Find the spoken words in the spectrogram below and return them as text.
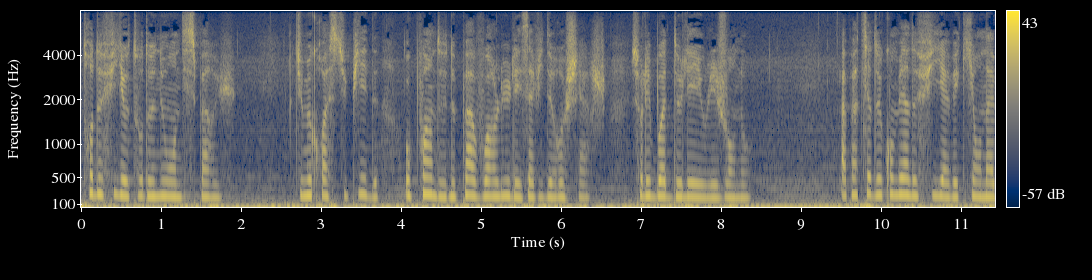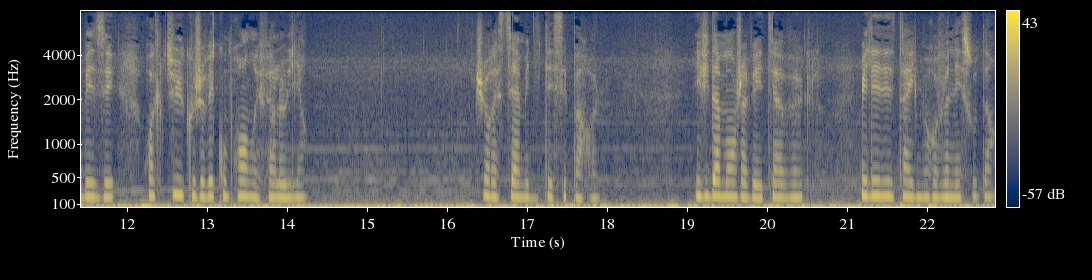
Trop de filles autour de nous ont disparu. Tu me crois stupide au point de ne pas avoir lu les avis de recherche sur les boîtes de lait ou les journaux. À partir de combien de filles avec qui on a baisé crois-tu que je vais comprendre et faire le lien? Je restais à méditer ces paroles. Évidemment, j'avais été aveugle, mais les détails me revenaient soudain.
